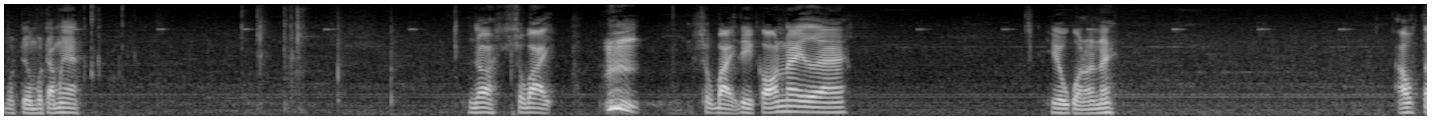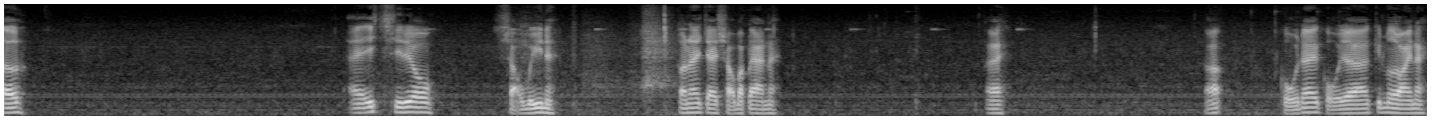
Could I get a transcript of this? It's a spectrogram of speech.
một triệu một trăm ngàn. Rồi, số 7 số 7 thì con này là hiệu của nó này. Outer. AX Studio 6 bi này con này chạy 6 bạc đàn này đây. Đó. Cối đây cối uh, à, kim loại này.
